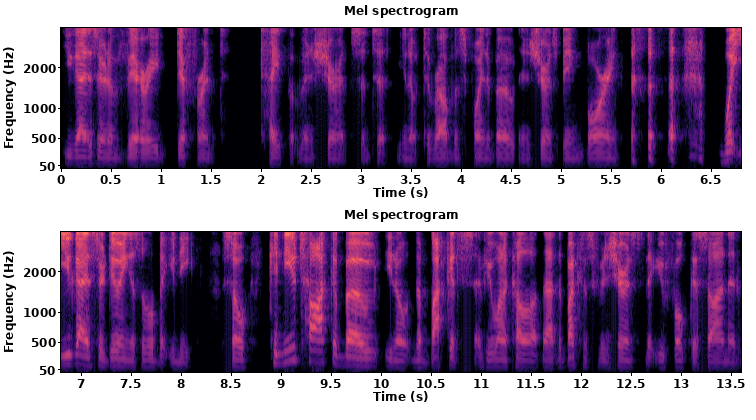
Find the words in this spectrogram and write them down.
you guys are in a very different type of insurance and to you know to robin's point about insurance being boring what you guys are doing is a little bit unique. So can you talk about you know the buckets if you want to call it that the buckets of insurance that you focus on and,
